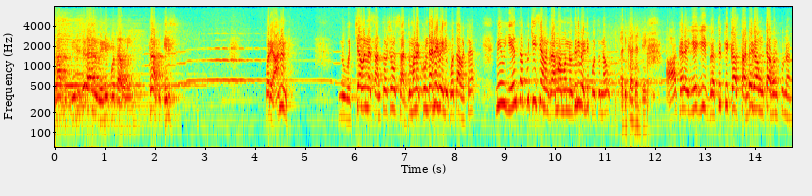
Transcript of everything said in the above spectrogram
నాకు తెలుసురా నువ్వు వెళ్ళిపోతావని. నాకు తెలుసు. ఒరే ఆనంద్ నువ్వు వచ్చావన్న సంతోషం సర్దుమనకుండానే వెళ్ళిపోతావట్రా. మేము ఏం తప్పు చేశామని రా మమ్మల్ని వదిలి వెళ్ళిపోతున్నావు. అది కాదండి. ఆఖరి అయ్యే ఈ బ్రతుక్కి కాస్త అండగా ఉంటావనుకున్నాను.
